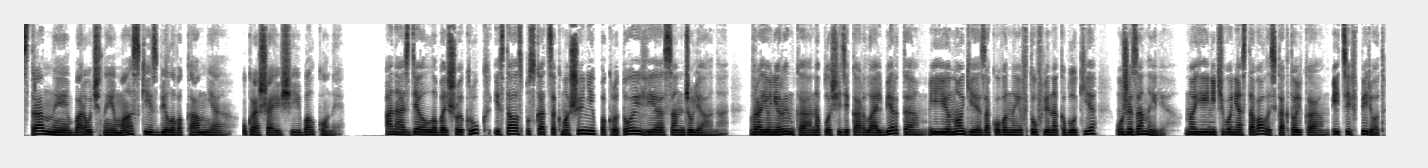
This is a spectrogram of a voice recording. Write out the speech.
странные барочные маски из белого камня, украшающие балконы. Она сделала большой круг и стала спускаться к машине по крутой Виа Сан-Джулиано. В районе рынка на площади Карла Альберта ее ноги, закованные в туфли на каблуке, уже заныли, но ей ничего не оставалось, как только идти вперед,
